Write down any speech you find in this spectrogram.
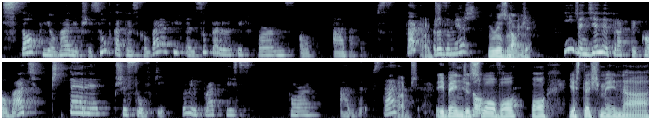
Stopniowanie przysłówka to jest comparative and superlative forms of adverbs. Tak? Dobrze. Rozumiesz? Rozumiem. Dobrze. I będziemy praktykować cztery przysłówki. We will practice four adverbs, tak? Dobrze. I będzie Dobrze. słowo, bo jesteśmy na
